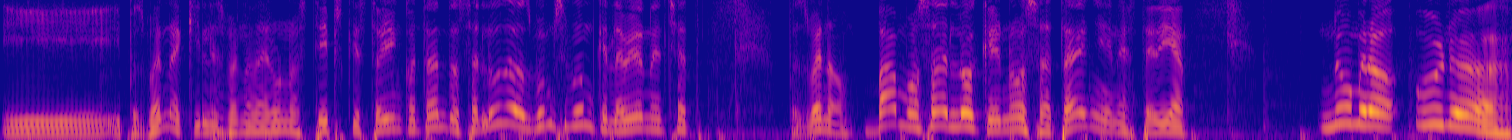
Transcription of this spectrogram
Y, pues bueno, aquí les van a dar unos tips que estoy encontrando. Saludos, boom, boom, que la veo en el chat. Pues bueno, vamos a lo que nos atañe en este día. Número uno.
